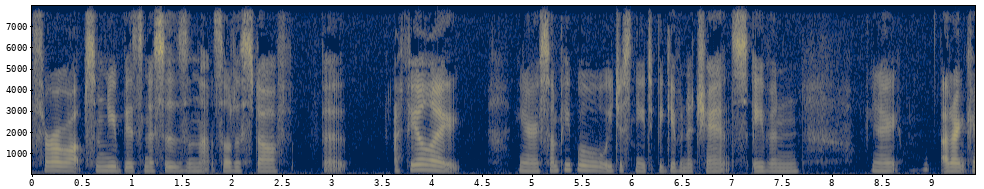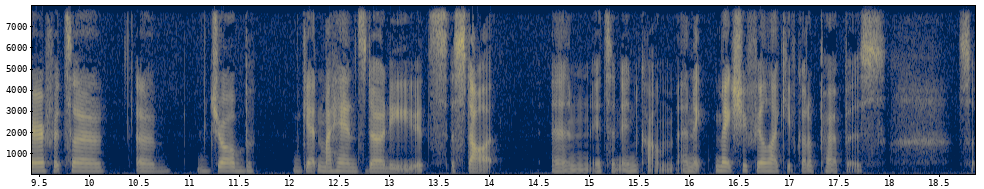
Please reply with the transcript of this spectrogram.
throw up some new businesses and that sort of stuff but I feel like, you know, some people we just need to be given a chance. Even, you know, I don't care if it's a a job getting my hands dirty. It's a start, and it's an income, and it makes you feel like you've got a purpose. So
